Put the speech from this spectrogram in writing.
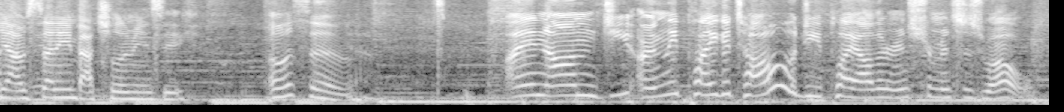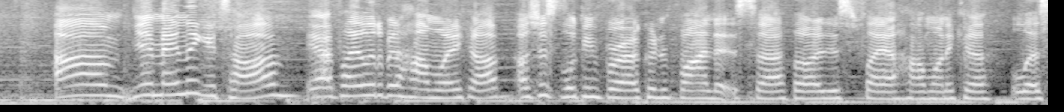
yeah. I'm studying bachelor music. Awesome. And um, do you only play guitar or do you play other instruments as well? Um, yeah, mainly guitar. Yeah, I play a little bit of harmonica. I was just looking for it, I couldn't find it, so I thought I'd just play a harmonica-less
